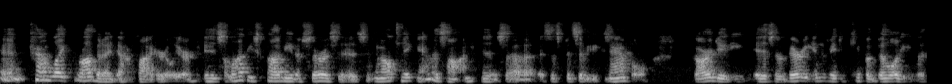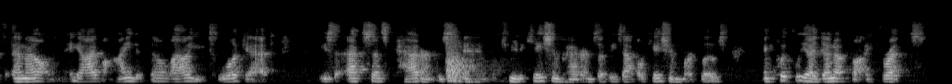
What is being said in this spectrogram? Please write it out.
And kind of like Robert identified earlier, is a lot of these cloud native services, and I'll take Amazon as a, as a specific example. GuardDuty is a very innovative capability with ML and AI behind it that allow you to look at these access patterns and communication patterns of these application workloads and quickly identify threats.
